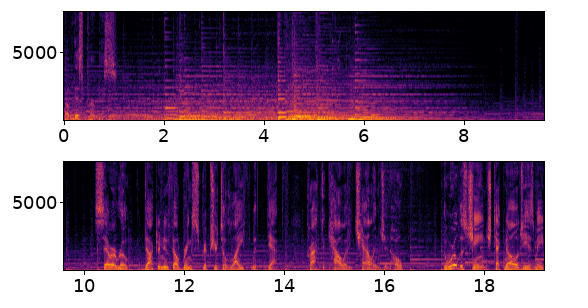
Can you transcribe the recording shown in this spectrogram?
of this purpose. Sarah wrote Dr. Neufeld brings scripture to life with depth, practicality, challenge, and hope. The world has changed. Technology has made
